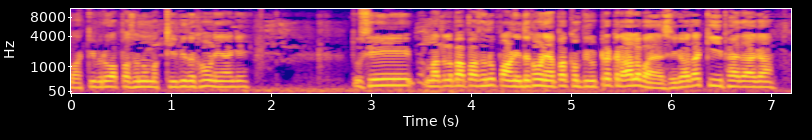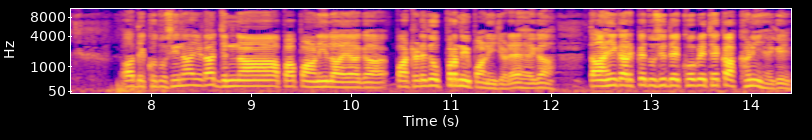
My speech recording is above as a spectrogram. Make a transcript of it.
ਬਾਕੀ ਵੀਰੋ, ਆਪਾਂ ਤੁਹਾਨੂੰ ਮੱਕੀ ਵੀ ਦਿਖਾਉਣੇ ਆਗੇ ਤੁਸੀਂ ਮਤਲਬ ਆਪਾਂ ਤੁਹਾਨੂੰ ਪਾਣੀ ਦਿਖਾਉਣੇ, ਆਪਾਂ ਕੰਪਿਊਟਰ ਕਰਾ ਲਵਾਇਆ ਸੀਗਾ, ਉਹਦਾ ਕੀ ਫਾਇਦਾ ਹੈਗਾ? ਆ ਦੇਖੋ ਤੁਸੀਂ ਨਾ, ਜਿਹੜਾ ਜਿੰਨਾ ਆਪਾਂ ਪਾਣੀ ਲਾਇਆਗਾ ਪਾਟੜੇ ਦੇ ਉੱਪਰ ਨਹੀਂ ਪਾਣੀ ਚੜਿਆ ਹੈਗਾ। ਤਾਂ ਹੀ ਕਰਕੇ ਤੁਸੀਂ ਦੇਖੋ ਵੀ ਇੱਥੇ ਕੱਖ ਨਹੀਂ ਹੈਗੇ।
